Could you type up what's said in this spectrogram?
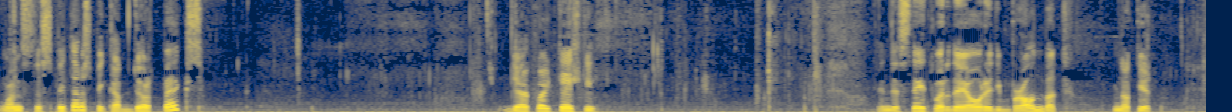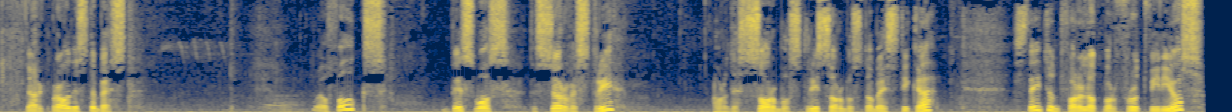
Once the spitters pick up dirt bags, they are quite tasty. In the state where they are already brown, but not yet. Dark brown is the best. Well folks, this was the service tree or the sorbus tree, sorbus domestica. Stay tuned for a lot more fruit videos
